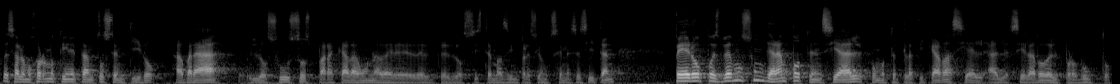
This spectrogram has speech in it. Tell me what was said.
pues a lo mejor no tiene tanto sentido. Habrá los usos para cada uno de, de, de los sistemas de impresión que se necesitan, pero pues vemos un gran potencial, como te platicaba, hacia el, hacia el lado del producto.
